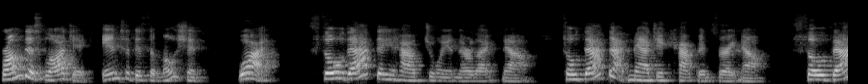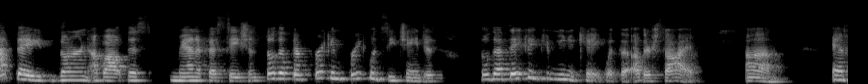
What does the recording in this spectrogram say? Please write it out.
from this logic into this emotion. Why? So that they have joy in their life now, so that that magic happens right now, so that they learn about this manifestation, so that their freaking frequency changes, so that they can communicate with the other side. Um, and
